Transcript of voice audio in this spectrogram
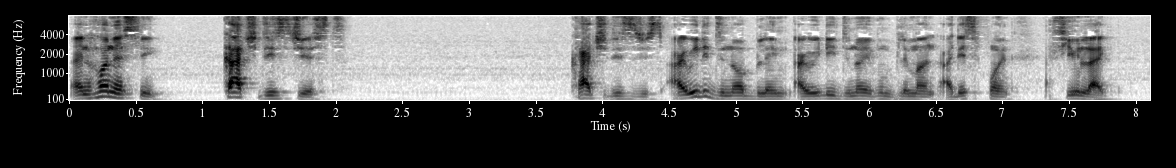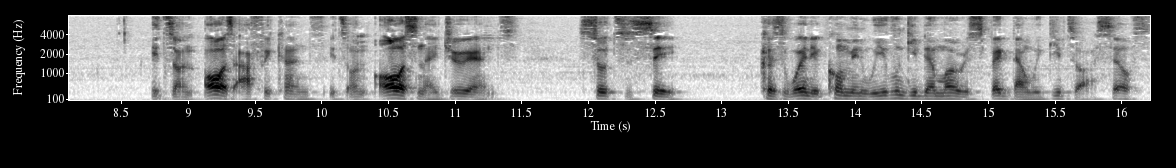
And honestly, catch this gist. Catch this gist. I really do not blame, I really do not even blame and at this point. I feel like it's on us Africans, it's on us Nigerians, so to say. Because when they come in, we even give them more respect than we give to ourselves.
